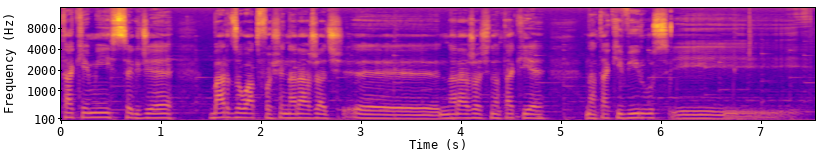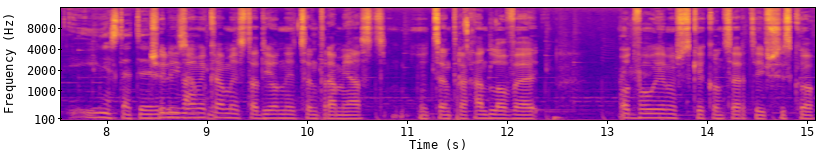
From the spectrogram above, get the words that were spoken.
takie miejsce, gdzie bardzo łatwo się narażać, yy, narażać na, takie, na taki wirus i, i niestety. Czyli zamkną. zamykamy stadiony, centra miast, centra handlowe, odwołujemy wszystkie koncerty i wszystko.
